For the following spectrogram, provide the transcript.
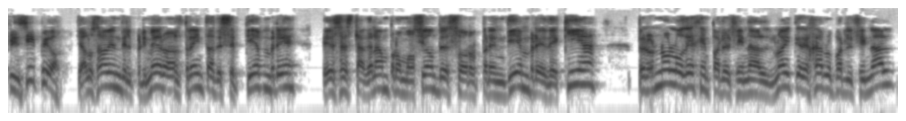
principio. Ya lo saben, del primero al 30 de septiembre es esta gran promoción de sorprendiembre de Kia, pero no lo dejen para el final, no hay que dejarlo para el final,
